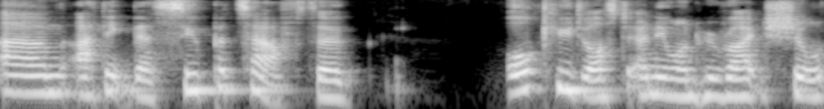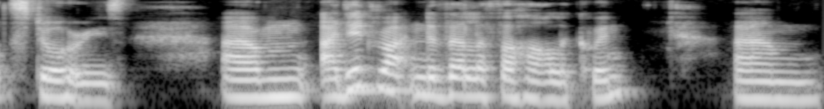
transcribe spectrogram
Um, I think they're super tough. So all kudos to anyone who writes short stories. Um, I did write a novella for Harlequin, um,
